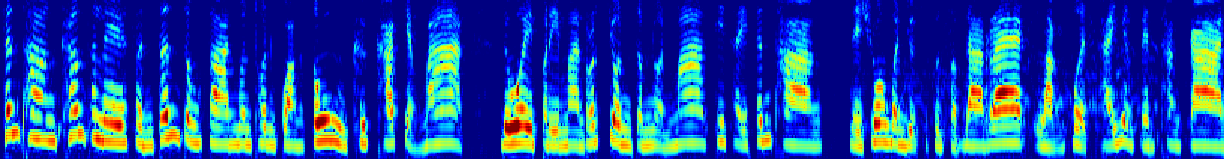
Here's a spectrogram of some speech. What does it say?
เส้นทางข้ามทะเลสันเจิ้นจงซานมณฑลกวางตุ้งคึกคักอย่างมาก ด้วยปริมาณรถยนต์จำนวนมากที่ใช้เส้นทางในช่วงวันหยุดสุดสัปดาห์แรกหลังเปิดใช้อย่างเป็นทางการ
